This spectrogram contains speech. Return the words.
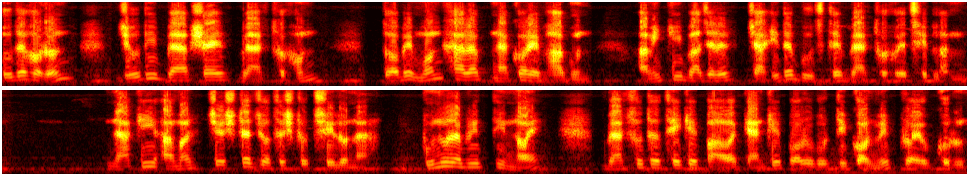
উদাহরণ, যদি ব্যবসায় ব্যর্থ হন, তবে মন খারাপ না করে ভাবুন, আমি কি বাজারের চাহিদা বুঝতে ব্যর্থ হয়েছিলাম। নাকি আমার চেষ্টা যথেষ্ট ছিল না। পুনরাবৃত্তি নয়, ব্যর্থতা থেকে পাওয়া জ্ঞানকে পরবর্তী কর্মে প্রয়োগ করুন।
